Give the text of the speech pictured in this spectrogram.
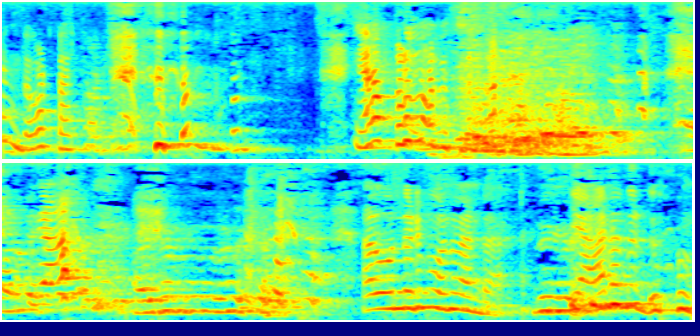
എന്തോ ഞാൻ അപ്പോഴും പറഞ്ഞു അത് ഒന്നുകൂടി പോന്ന് വേണ്ട. ഞാനത് ഇടും.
